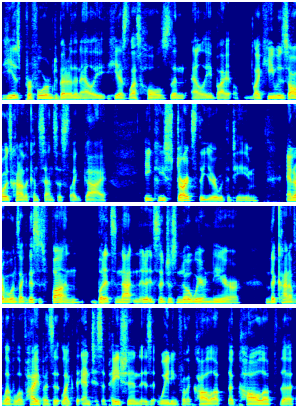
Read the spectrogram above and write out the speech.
He has performed better than Elly. He has less holes than Elly by like he was always kind of the consensus like guy. He he starts the year with the team and everyone's like this is fun, but it's not it's just nowhere near the kind of level of hype? Is it like the anticipation? Is it waiting for the call up? The call up, the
